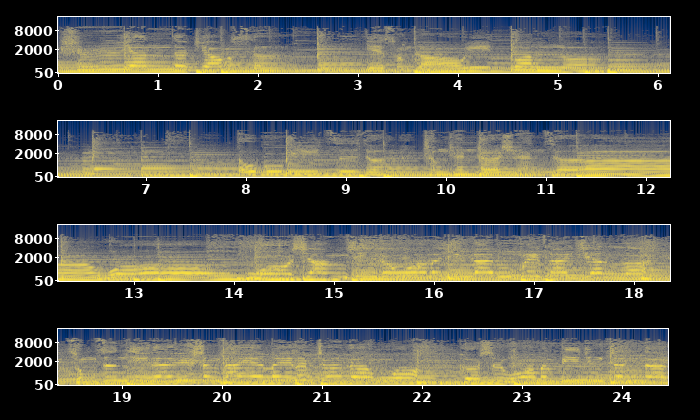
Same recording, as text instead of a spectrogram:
饰演的角色也算告一段落，都不必自责，成全这选择。我我相信，和我们应该不会再见了从此你的余生再也没了这个我，可是我们毕竟真的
